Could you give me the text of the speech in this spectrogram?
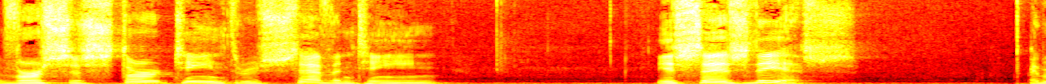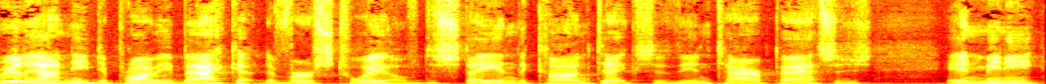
verses 13 through 17, it says this. And really, I need to probably back up to verse 12 to stay in the context of the entire passage. And many,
